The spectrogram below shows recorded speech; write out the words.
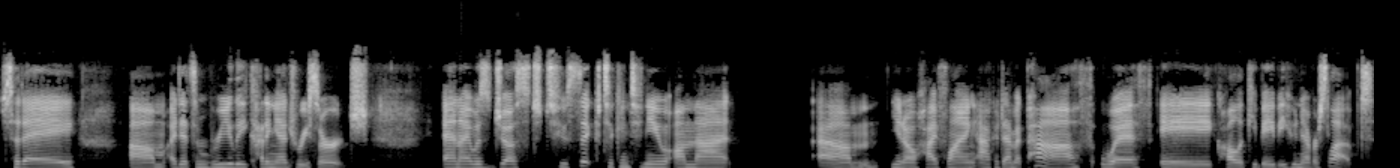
today. Um, I did some really cutting edge research, and I was just too sick to continue on that um, you know, high flying academic path with a colicky baby who never slept.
